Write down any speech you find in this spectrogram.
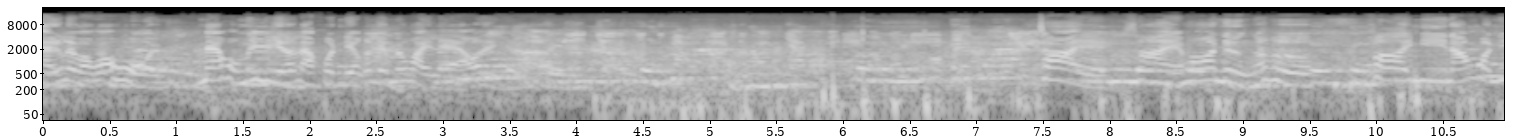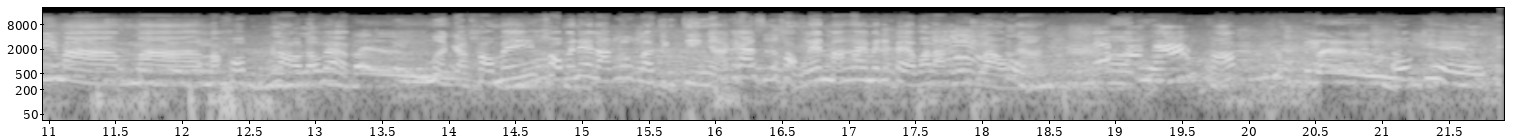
แอนก็เลยบอกว่าโอ้โหแม่คงไม่มีแล้วแหละคนเดียวก็เลี้ยงไม่ไหวแล้วอะไรอย่างเงี้ย ใช่ใช่เพราะว่าหนึ่งก็คือ เคยมีนะคนที่มามามาคบเราแล้วแบบเหมือนกับเขาไม่เขาไม่ได้รักลูกเราจริงๆอะแค่ซื้อของเล่นมาให้ไม่ได้แปลว่ารักลูกเรานะเออครับโอเคโอเค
